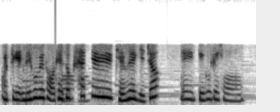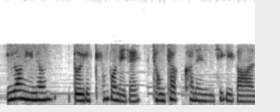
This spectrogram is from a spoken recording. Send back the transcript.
어떻게 미국에서 계속 어. 사실 계획이죠? 네, 미국에서 이왕이면 또 이렇게 한 번에 이제 정착하는 시기가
